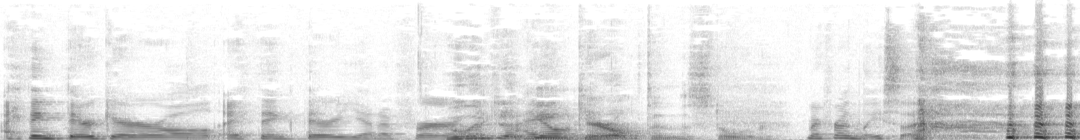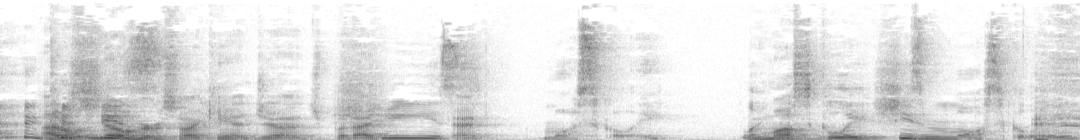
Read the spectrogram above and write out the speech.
I think they're Geralt. I think they're Yennefer. Who Like, ended up being don't know. Geralt in the store? My friend Lisa. I don't know her, so I can't judge. But I, she's I muscly. Like, Muscly? She's muscly.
